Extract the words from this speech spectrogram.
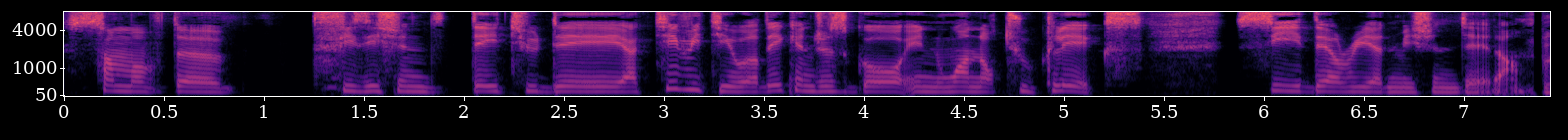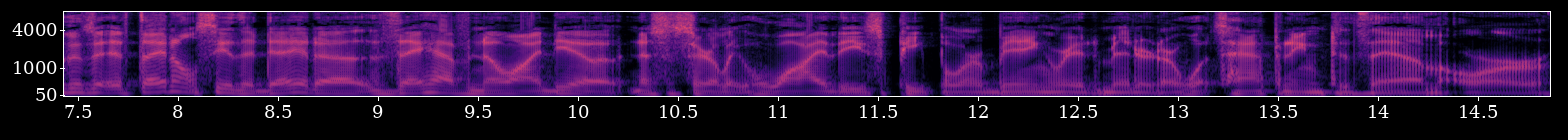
some of the physicians' day-to-day activity where they can just go in one or two clicks see their readmission data. Because if they don't see the data, they have no idea necessarily why these people are being readmitted or what's happening to them, or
